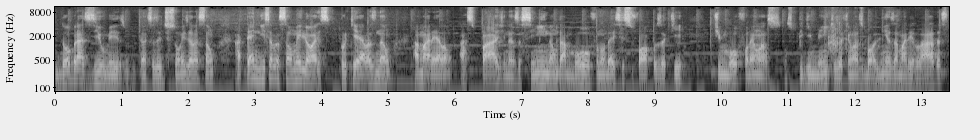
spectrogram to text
do Brasil mesmo. Então essas edições elas são até nisso elas são melhores porque elas não amarelam as páginas assim, não dá mofo, não dá esses focos aqui de mofo, né? Umas, uns pigmentos aqui, umas bolinhas amareladas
